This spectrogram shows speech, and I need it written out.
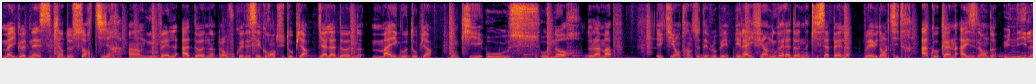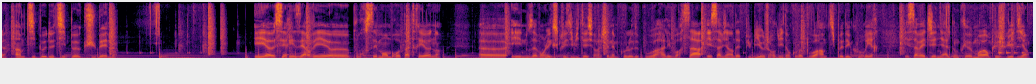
My Godness vient de sortir un nouvel add-on. Alors vous connaissez Grand Utopia. Il y a l'add-on My Gotopia, donc qui est au, nord de la map et qui est en train de se développer. Et là, il fait un nouvel add-on qui s'appelle, vous l'avez vu dans le titre, Akokan Island, une île un petit peu de type euh, cubaine. Et euh, c'est réservé euh, pour ses membres Patreon. Euh, et nous avons l'exclusivité sur la chaîne Mcolo de pouvoir aller voir ça. Et ça vient d'être publié aujourd'hui, donc on va pouvoir un petit peu découvrir. Et ça va être génial. Donc euh, moi en plus je lui ai dit, hein,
